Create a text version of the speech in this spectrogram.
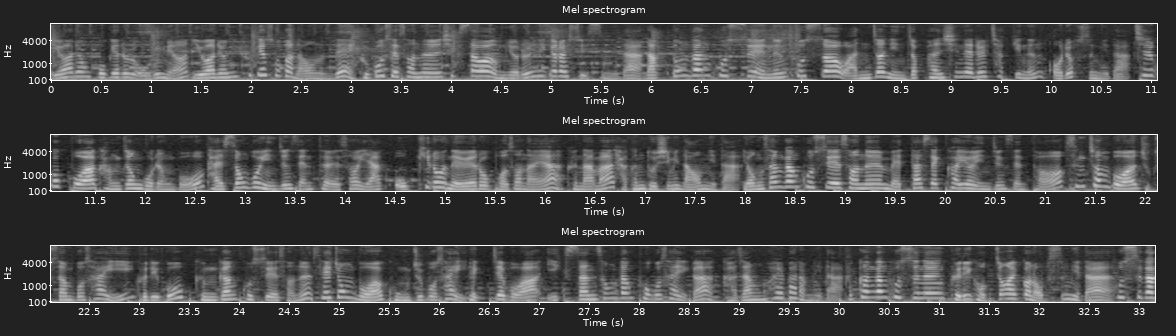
이화령 고개를 오르면 이화령 휴게소가 나오는데 그곳에서 는 식사와 음료를 해결할 수 있습니다. 낙동강 코스에는 코스와 완전 인접한 시내를 찾기는 어렵습니다. 칠곡보와 강정고령보, 달성보 인증센터에서 약 5km 내외로 벗어나야 그나마 작은 도심이 나옵니다. 영산강 코스에서는 메타세쿼이아 인증센터, 승촌보와 죽산보 사이, 그리고 금강 코스에서는 세종보와 공주보 사이, 백제보와 익산 성당포구 사이가 가장 활발합니다. 북한강 코스는 그리 걱정할 건 없습니다. 코스가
